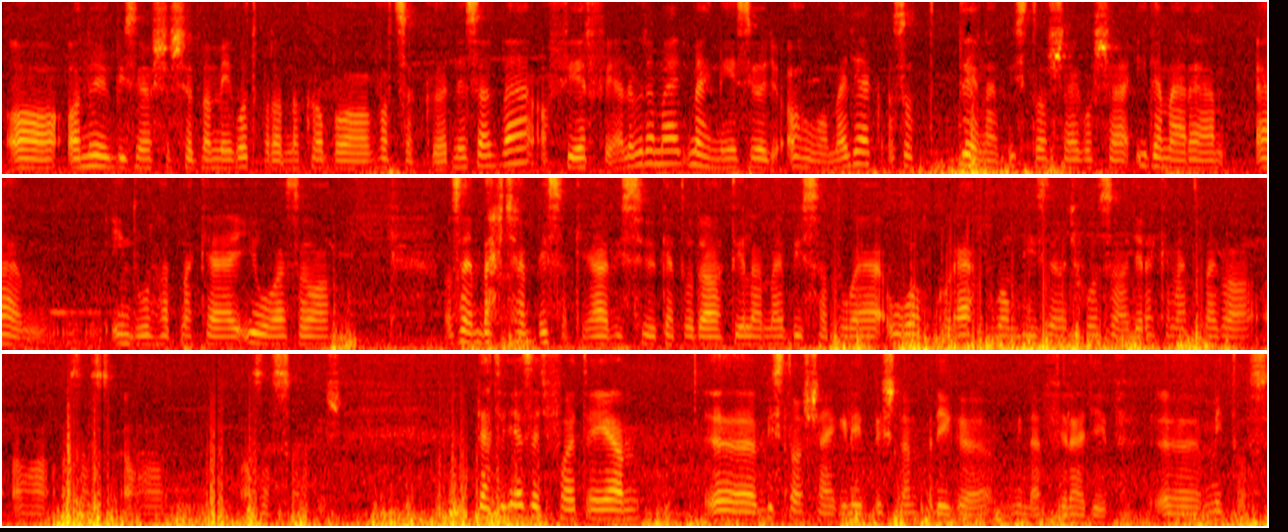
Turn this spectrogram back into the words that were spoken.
a, a nők bizonyos esetben még ott maradnak abba a vacak környezetben, a férfi előre megy, megnézi, hogy ahova megyek, az ott tényleg biztonságos-e, ide már el, elindulhatnak-e, jó az a, az embercsempész, aki elviszi őket oda, tényleg megbízható-e, ó, akkor el fogom bízni, hogy hozza a gyerekemet, meg a, a, az, a, az asszonyt is. Tehát, hogy ez egyfajta ilyen ö, biztonsági lépés, nem pedig ö, mindenféle egyéb ö, mitosz.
